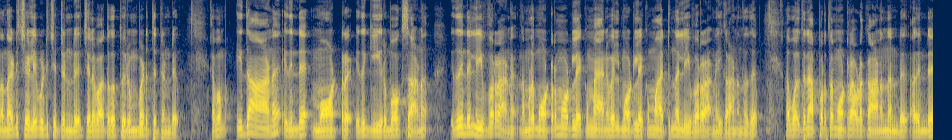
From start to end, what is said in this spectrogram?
നന്നായിട്ട് ചെളി പിടിച്ചിട്ടുണ്ട് ചില ഭാഗത്തൊക്കെ തുരുമ്പെടുത്തിട്ടുണ്ട്. അപ്പം ഇതാണ് ഇതിന്റെ മോട്ടർ ഇത് ഗിയർ ബോക്സാണ് ഇതിന്റെ ലിവറാണ്. നമ്മൾ മോട്ടോർ മോഡലിലേക്കും മാനുവൽ മോഡലിലേക്കും മാറ്റുന്ന ലിവറാണ് ഈ കാണുന്നത്. അതുപോലെ തന്നെ അപ്പുറത്തെ മോട്ടർ അവിടെ കാണുന്നുണ്ട്. അതിന്റെ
